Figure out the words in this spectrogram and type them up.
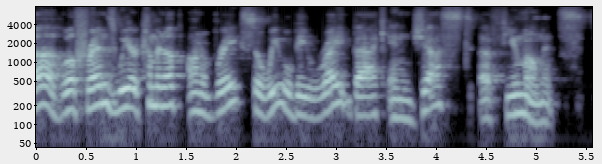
Uh, well, friends, we are coming up on a break, so we will be right back in just a few moments.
